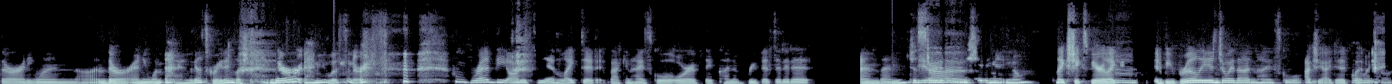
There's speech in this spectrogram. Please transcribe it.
there are anyone uh, there are anyone that's great English. There are any listeners who read the Odyssey and liked it back in high school, or if they've kind of revisited it and then just started yeah. appreciating it. You know, like Shakespeare. Like mm did we really enjoy that in high school? Actually, I did, oh but oh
